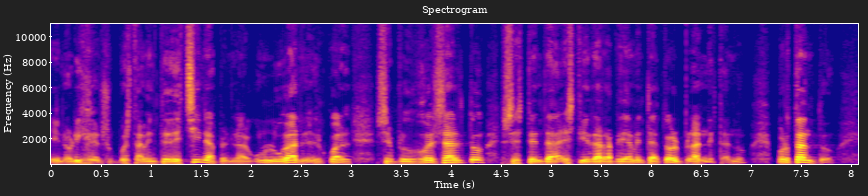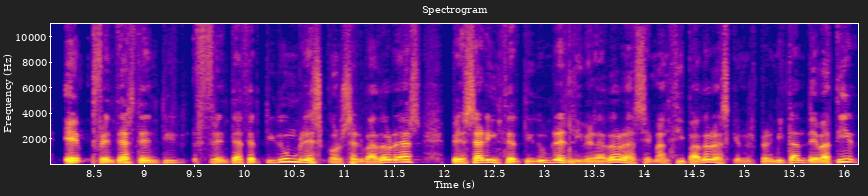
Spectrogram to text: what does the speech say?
en origen supuestamente de China, pero en algún lugar en el cual se produjo el salto, se extienda, rápidamente a todo el planeta. ¿no? Por tanto, eh, frente, a frente a certidumbres conservadoras, pensar incertidumbres liberadoras, emancipadoras, que nos permitan debatir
